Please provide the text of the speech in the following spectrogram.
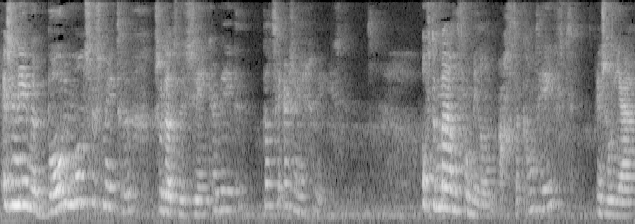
En ze nemen bodemmonsters mee terug, zodat we zeker weten dat ze er zijn geweest. Of de maan formeel een achterkant heeft, en zo ja,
